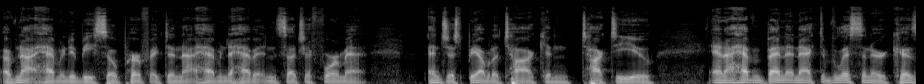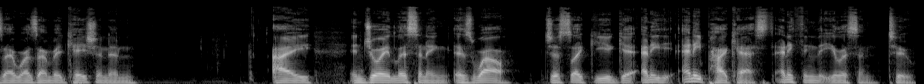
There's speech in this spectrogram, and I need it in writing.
of not having to be so perfect and not having to have it in such a format and just be able to talk and talk to you. And I haven't been an active listener because I was on vacation and I enjoy listening as well just like you get any any podcast, anything that you listen to.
